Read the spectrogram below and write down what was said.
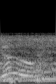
go.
